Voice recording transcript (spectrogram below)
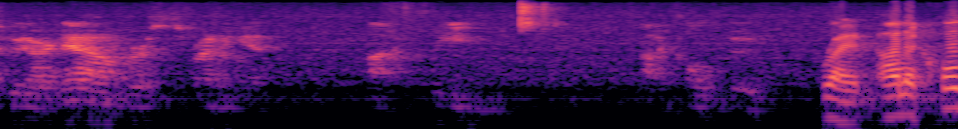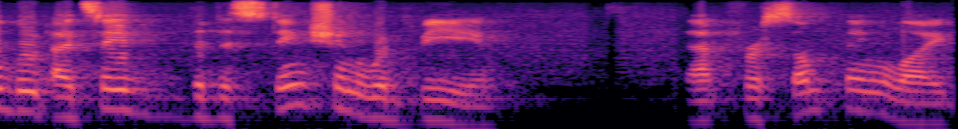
as we are now versus running it on a clean, on a cold boot? Right. On a cold boot, I'd say the distinction would be that for something like,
